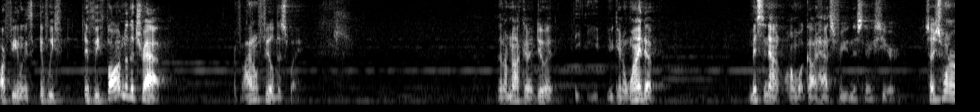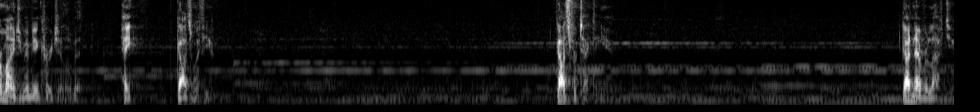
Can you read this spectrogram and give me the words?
our feelings. If we, if we fall into the trap, if I don't feel this way, then I'm not going to do it. You're going to wind up missing out on what God has for you in this next year. So I just want to remind you, maybe encourage you a little bit. God's with you. God's protecting you. God never left you.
